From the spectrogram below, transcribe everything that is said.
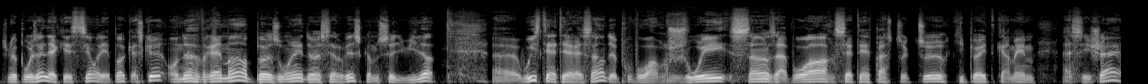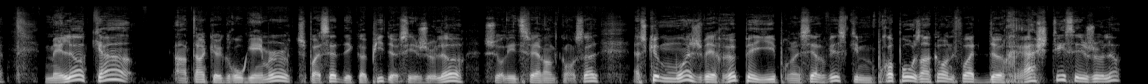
je me posais la question à l'époque, est-ce qu'on a vraiment besoin d'un service comme celui-là? Euh, oui, c'est intéressant de pouvoir jouer sans avoir cette infrastructure qui peut être quand même assez chère, mais là, quand en tant que gros gamer, tu possèdes des copies de ces jeux-là sur les différentes consoles. Est-ce que moi, je vais repayer pour un service qui me propose encore une fois de racheter ces jeux-là?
